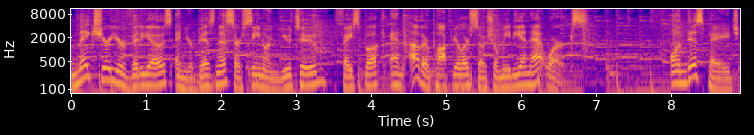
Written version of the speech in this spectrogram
Make sure your videos and your business are seen on YouTube, Facebook, and other popular social media networks. On this page,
